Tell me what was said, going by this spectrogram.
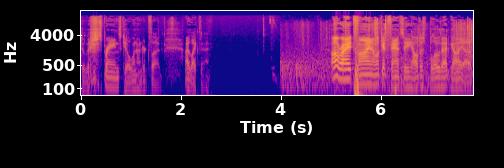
Delicious Brains, Kill 100 Flood. I like that. Alright, fine, I won't get fancy. I'll just blow that guy up.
